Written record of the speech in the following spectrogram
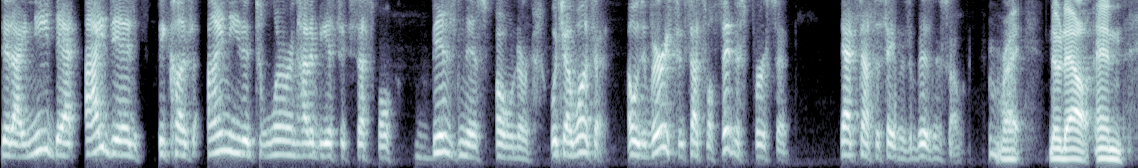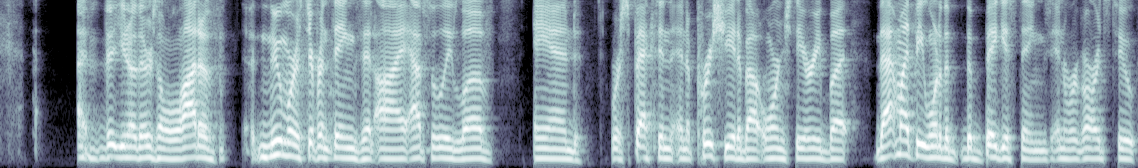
did I need that? I did because I needed to learn how to be a successful business owner, which I wasn't. I was a very successful fitness person. That's not the same as a business owner. Right. No doubt. And I, you know, there's a lot of numerous different things that I absolutely love and respect and, and appreciate about Orange Theory, but that might be one of the, the biggest things in regards to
